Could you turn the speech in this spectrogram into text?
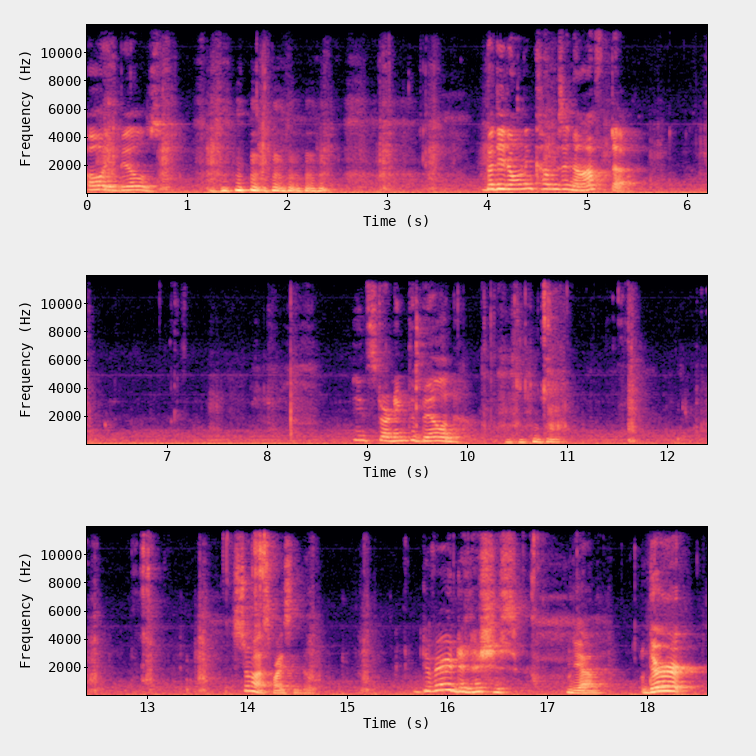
Oh, it builds. But it only comes in after. It's starting to build. Still not spicy though. They're very delicious. Yeah, they're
